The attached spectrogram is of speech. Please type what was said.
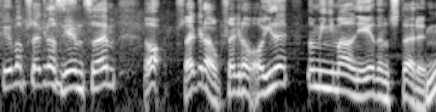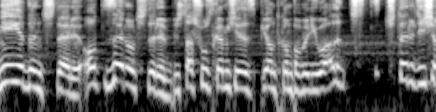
Chyba przegra z Niemcem. No, przegrał, przegrał. O ile? No minimalnie 1-4. Nie 1-4, od 0-4. Ta szóstka mi się z piątką pomyliła, ale 40.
